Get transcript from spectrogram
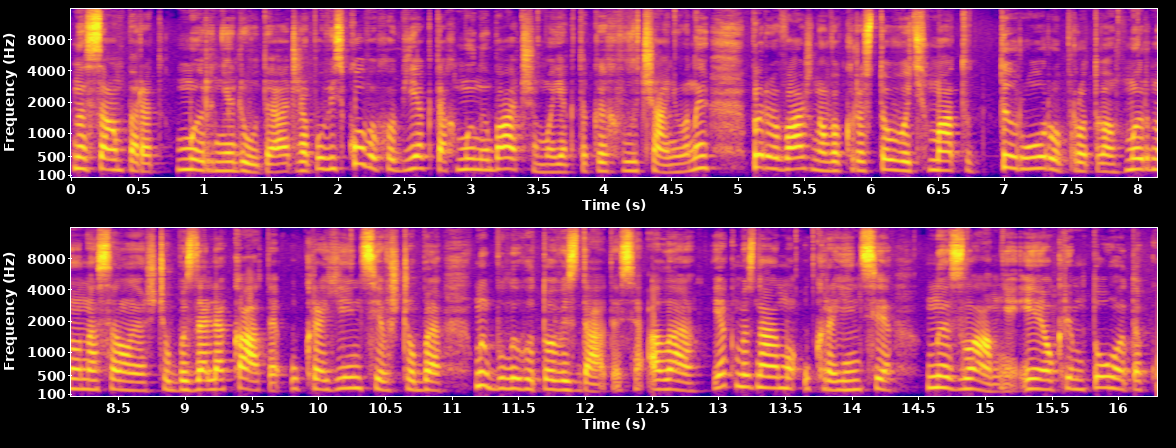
насамперед мирні люди. Адже по військових об'єктах ми не бачимо як таких влучань. Вони переважно використовують метод терору проти мирного населення, щоб залякати українців, щоб ми були готові здатися. Але як ми знаємо, українці незламні. І окрім того, також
